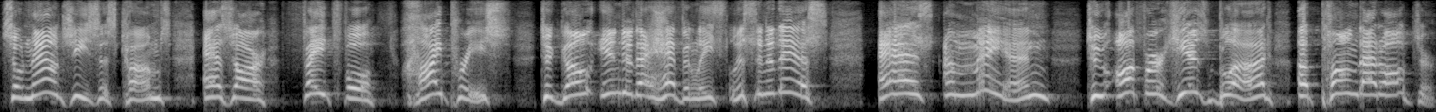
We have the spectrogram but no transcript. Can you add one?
So now Jesus comes as our faithful high priest to go into the heavenlies, listen to this, as a man to offer his blood upon that altar.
